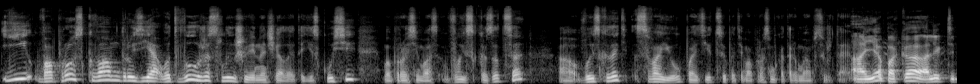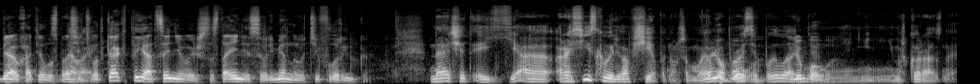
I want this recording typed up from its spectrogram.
И вопрос к вам, друзья. Вот вы уже слышали начало этой дискуссии. Мы просим вас высказаться, высказать свою позицию по тем вопросам, которые мы обсуждаем. А я пока, Олег, тебя хотел спросить. Давай. Вот как ты оцениваешь состояние современного тифлорынка? Значит, э, я российского или вообще, потому что в моем Любого. вопросе было Любого. не- не- не- немножко разное.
